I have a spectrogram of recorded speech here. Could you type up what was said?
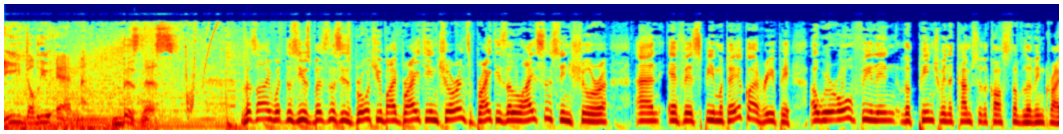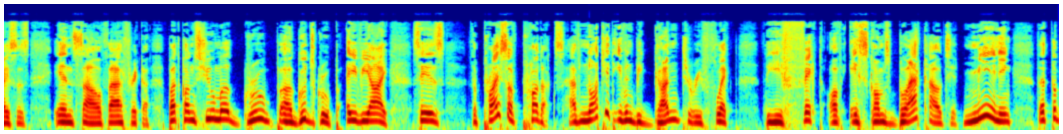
EWN Business. This Eyewitness News business is brought to you by Bright Insurance. Bright is a licensed insurer and FSP Mateo Claripe. Uh, we're all feeling the pinch when it comes to the cost of living crisis in South Africa. But Consumer Group, uh, Goods Group, AVI, says the price of products have not yet even begun to reflect the effect of Eskom's blackouts yet, meaning that the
